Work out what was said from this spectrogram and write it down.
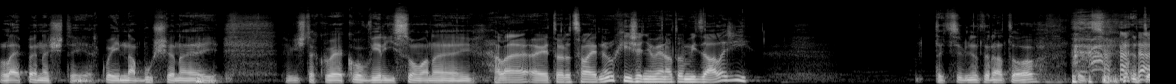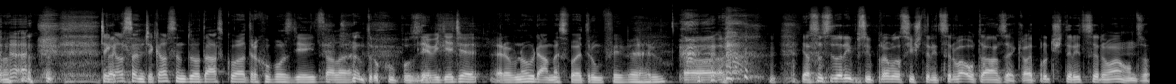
lépe než ty, takový nabušený, víš, takový jako vyrýsovaný. Ale je to docela jednoduchý, že na tom víc záleží. Teď si mě teda to... Teď si mě to čekal, tak, jsem, čekal jsem tu otázku, ale trochu později, ale trochu později. je vidět, že rovnou dáme svoje trumfy ve hru. Uh, já jsem si tady připravil asi 42 otázek, ale proč 42, Honzo?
